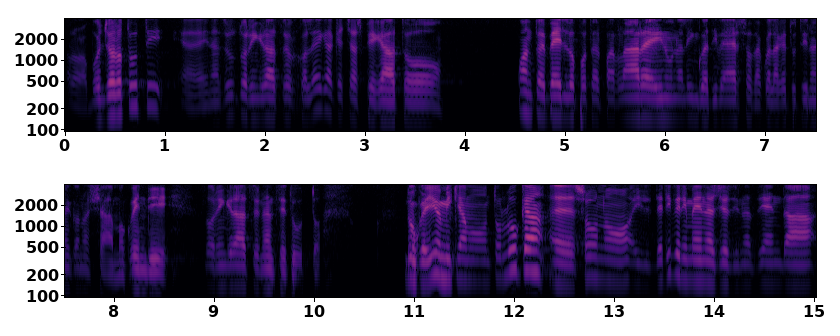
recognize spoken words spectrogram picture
Allora, buongiorno a tutti, eh, innanzitutto ringrazio il collega che ci ha spiegato quanto è bello poter parlare in una lingua diversa da quella che tutti noi conosciamo, quindi lo ringrazio innanzitutto. Dunque, io mi chiamo Anton Luca, eh, sono il delivery manager di un'azienda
